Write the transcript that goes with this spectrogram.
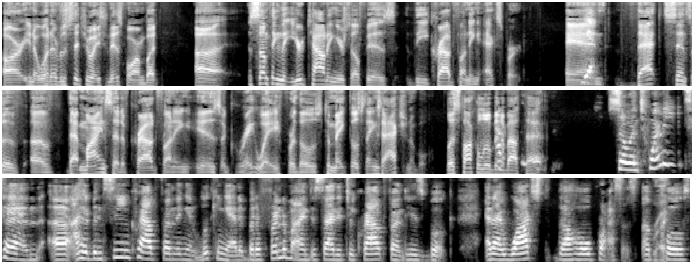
or you know, whatever the situation is for them. But uh, something that you're touting yourself is the crowdfunding expert, and yes. that sense of of that mindset of crowdfunding is a great way for those to make those things actionable. Let's talk a little bit about that. So in 2010, uh, I had been seeing crowdfunding and looking at it, but a friend of mine decided to crowdfund his book. And I watched the whole process up right. close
